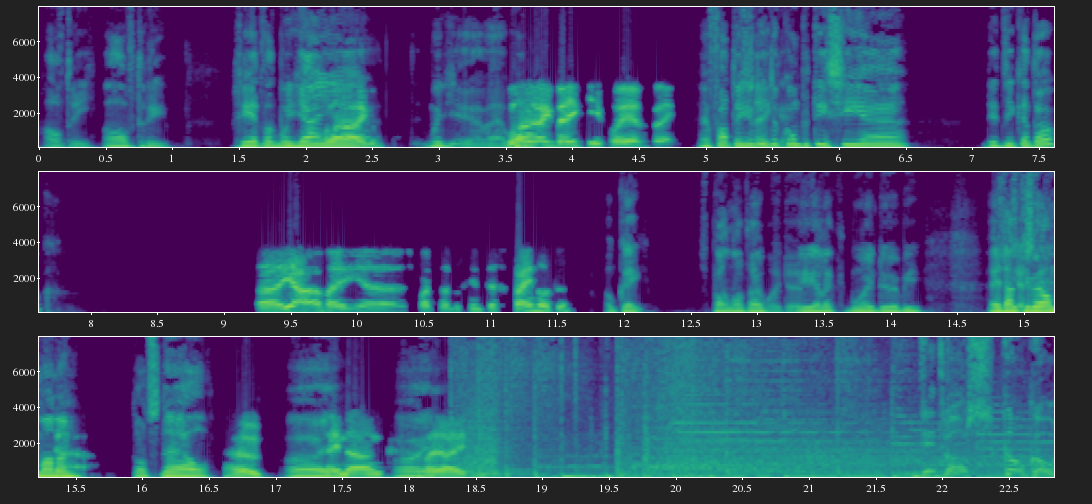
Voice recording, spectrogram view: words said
Half drie. Half drie. Geert, wat moet jij... eh, Belangrijk. moet je, eh, belangrijk weekje voor Heerenveen. hervatten jullie de competitie eh, dit weekend ook? Eh ja, wij eh Sparta begint tegen Feyenoord. Oké, spannend ook. Mooi. Heerlijk, mooie derby. Hey, dankjewel mannen. Ja. Tot snel. Hoi. Geen dank. Hoi. Hoi, hoi. Dit was Coco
